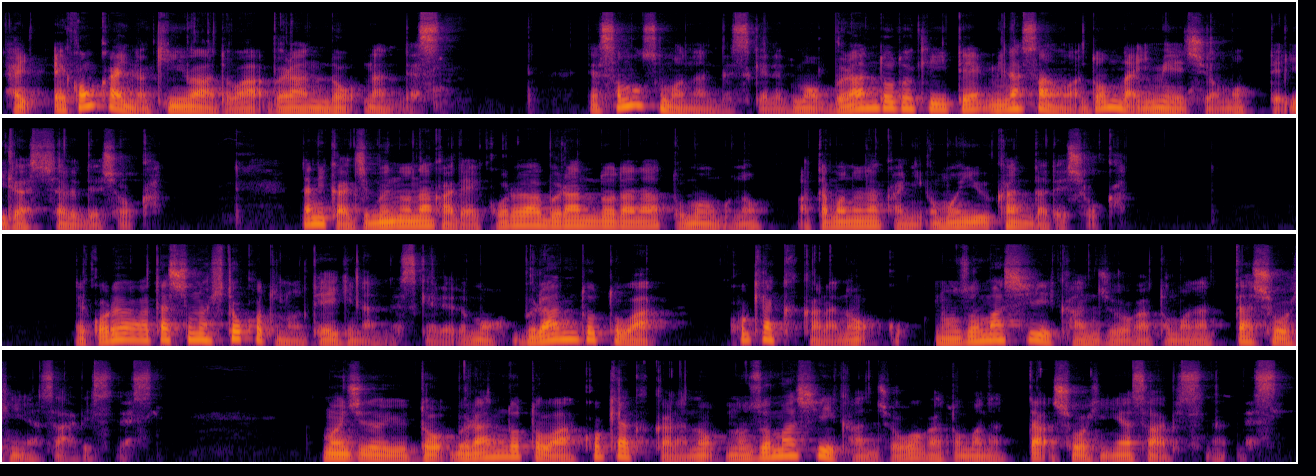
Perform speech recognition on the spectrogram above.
はい。今回のキーワードはブランドなんです。でそもそもなんですけれども、ブランドと聞いて皆さんはどんなイメージを持っていらっしゃるでしょうか？何か自分の中でこれはブランドだなと思うもの、頭の中に思い浮かんだでしょうか？でこれは私の一言の定義なんですけれども、ブランドとは顧客からの望ましい感情が伴った商品やサービスです。もう一度言うと、ブランドとは顧客からの望ましい感情が伴った商品やサービスなんです。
